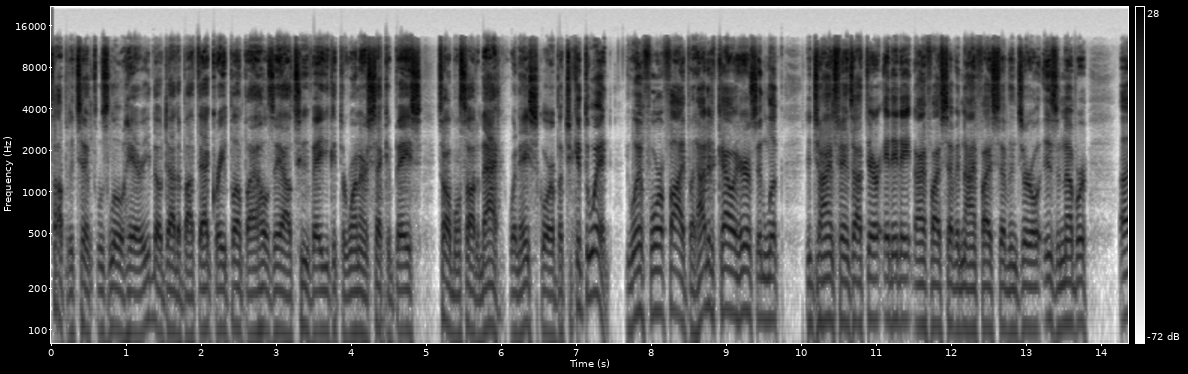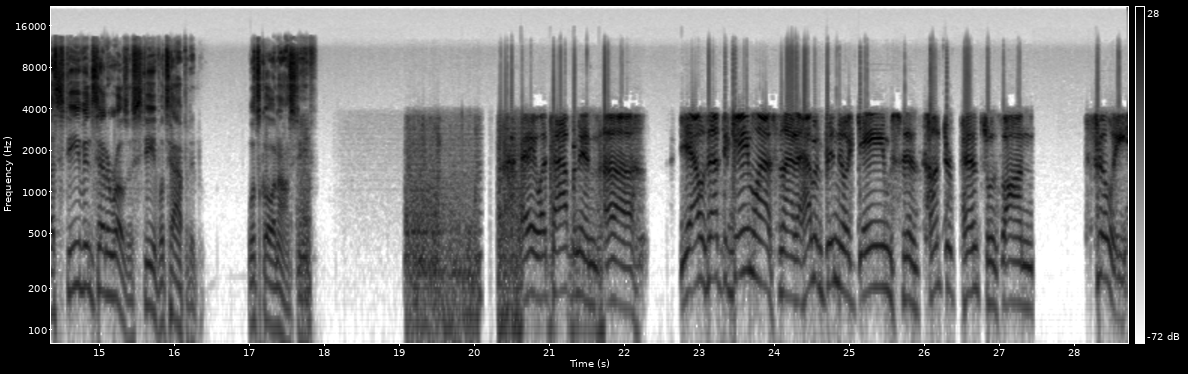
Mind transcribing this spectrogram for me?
Top of the tenth was a little hairy, no doubt about that. Great bump by Jose Altuve. You get the runner at second base. It's almost automatic when they score, but you get the win. You win four or five. But how did Kyle Harrison look? The Giants fans out there, 888-957-9570 is a number. Uh, Steve in Santa Rosa. Steve, what's happening? What's going on, Steve? Hey, what's happening? Uh, yeah, I was at the game last night. I haven't been to a game since Hunter Pence was on Philly,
